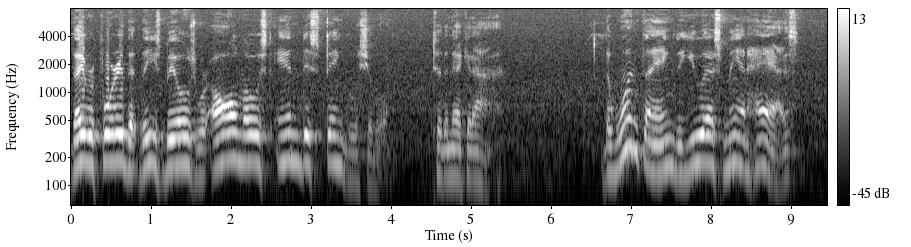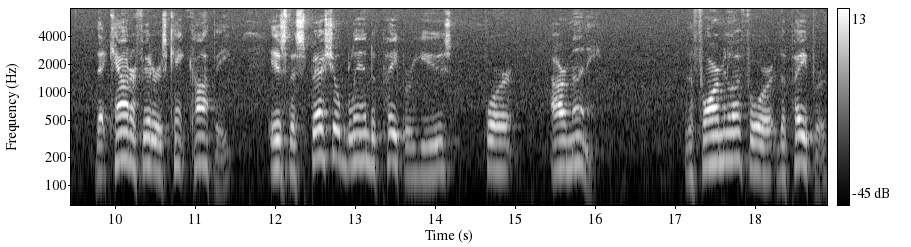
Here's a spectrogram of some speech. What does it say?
They reported that these bills were almost indistinguishable to the naked eye. The one thing the U.S. Mint has that counterfeiters can't copy is the special blend of paper used for our money. The formula for the paper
